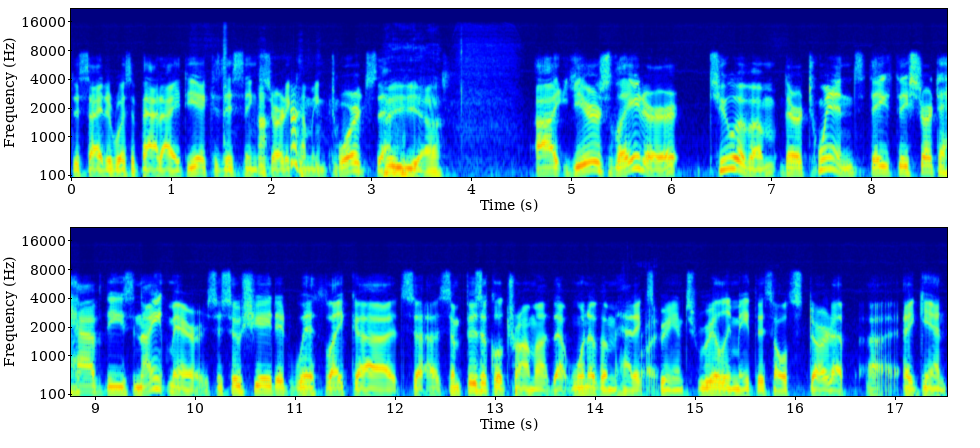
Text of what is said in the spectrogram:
decided was a bad idea because this thing started coming towards them. Yeah. Uh, years later, two of them, they're twins. They they start to have these nightmares associated with like uh, s- uh, some physical trauma that one of them had experienced. Really made this all start up uh, again.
